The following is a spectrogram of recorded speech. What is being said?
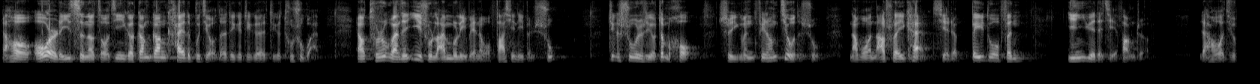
然后偶尔的一次呢，走进一个刚刚开的不久的这个这个这个图书馆，然后图书馆的艺术栏目里边呢，我发现了一本书。这个书是有这么厚，是一本非常旧的书。那么我拿出来一看，写着“贝多芬，音乐的解放者”，然后我就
